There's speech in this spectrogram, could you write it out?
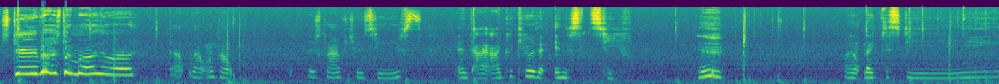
Steve is the murderer. That, that one helped. There's kind of two Steves. And I, I could kill the innocent Steve. I don't like the Steve.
